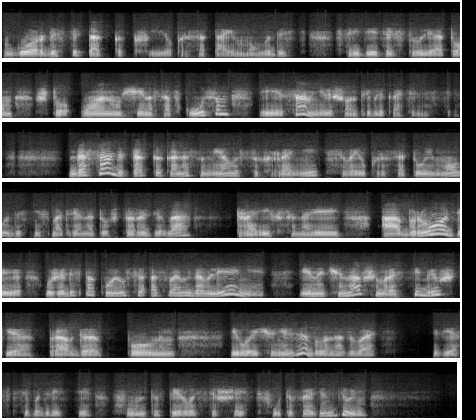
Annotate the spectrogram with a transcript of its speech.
Гордости, так как ее красота и молодость свидетельствовали о том, что он мужчина со вкусом и сам не лишен привлекательности. Досада, так как она сумела сохранить свою красоту и молодость, несмотря на то, что родила троих сыновей, а Броди уже беспокоился о своем давлении и начинавшем расти брюшке, правда, полным его еще нельзя было назвать. Вес всего 200 фунтов, при росте 6 футов и 1 дюйм.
